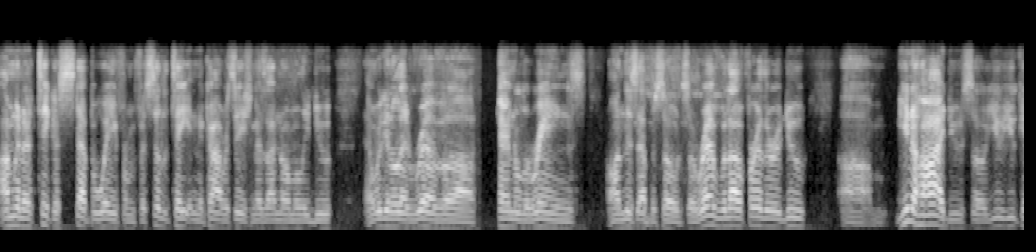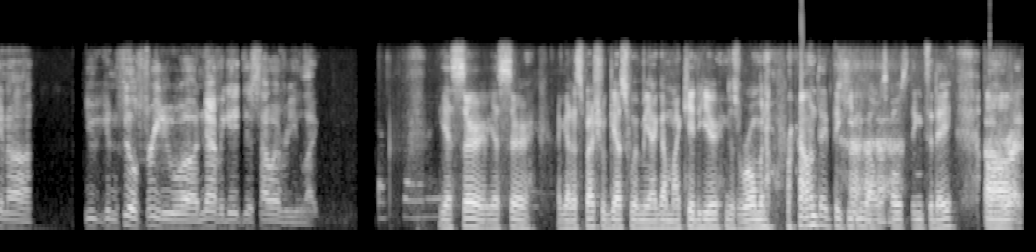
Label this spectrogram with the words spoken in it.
I'm gonna take a step away from facilitating the conversation as I normally do, and we're gonna let Rev uh, handle the reins on this episode. So Rev, without further ado, um, you know how I do, so you you can uh you can feel free to uh, navigate this however you like. Yes, sir. Yes, sir. I got a special guest with me. I got my kid here, just roaming around. I think he knew I was hosting today. All Uh, right.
